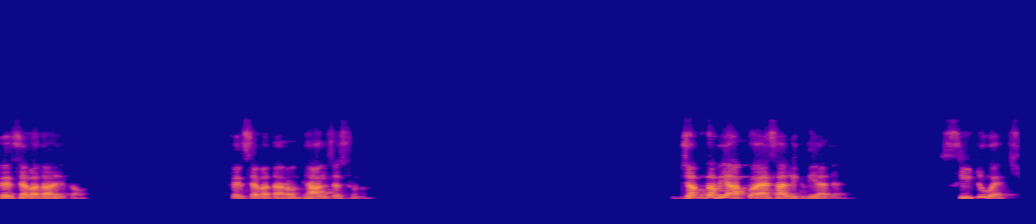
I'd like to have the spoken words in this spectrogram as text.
फिर से बता देता हूँ। फिर से बता रहा हूँ, ध्यान से सुनो। जब कभी आपको ऐसा लिख दिया जाए C2H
